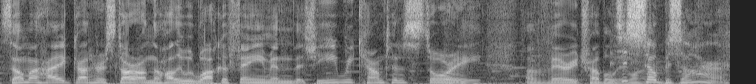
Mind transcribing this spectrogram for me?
Salma Hayek got her start on the Hollywood Walk of Fame, and that she recounted a story, a very troubling This is one. so bizarre.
